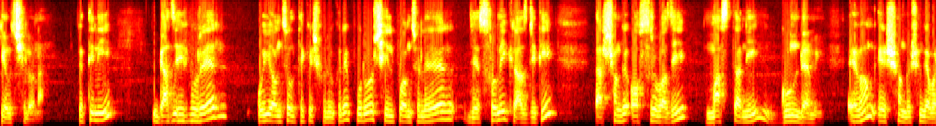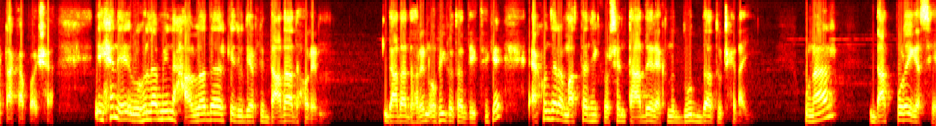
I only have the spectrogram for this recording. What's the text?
কেউ ছিল না। তো তিনি গাজীপুরের ওই অঞ্চল থেকে শুরু করে পুরো শিল্প অঞ্চলের যে শ্রমিক রাজনীতি, তার সঙ্গে অস্ত্রবাজি, মাস্তানি, গুন্ডামি এবং এর সঙ্গে সঙ্গে আবার টাকা পয়সা। এখানে রুহুল আমিন হাওলাদারকে যদি আপনি দাদা ধরেন দাদা ধরেন অভিজ্ঞতার দিক থেকে, এখন যারা মাস্তানি করছেন তাদের এখনও দুধ দাঁত উঠে নাই। ওনার দাঁত পড়ে গেছে,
